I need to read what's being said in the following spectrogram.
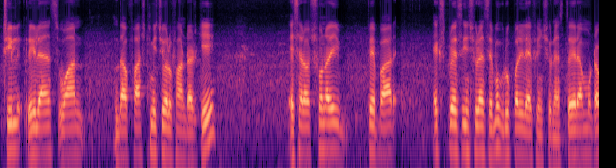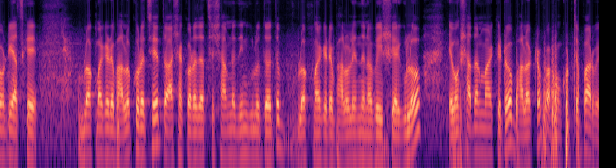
steel Reliance one, the first mutual fund আর কি। এছাড়াও সোনালী পেপার, এক্সপ্রেস ইন্স্যুরেন্স এবং রূপালী লাইফ ইন্স্যুরেন্স। তো এরা মোটামুটি আজকে ব্লক মার্কেটে ভালো করেছে, তো আশা করা যাচ্ছে সামনের দিনগুলোতে হয়তো ব্লক মার্কেটে ভালো লেনদেন হবে এই শেয়ারগুলো এবং সাধারণ মার্কেটেও ভালো একটা পারফর্ম করতে পারবে।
